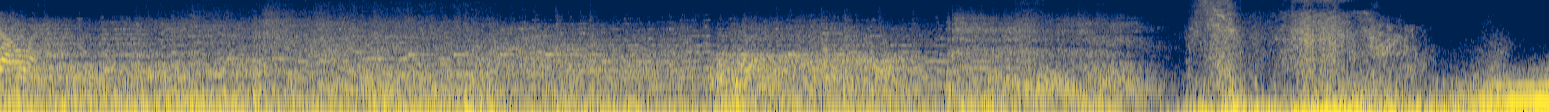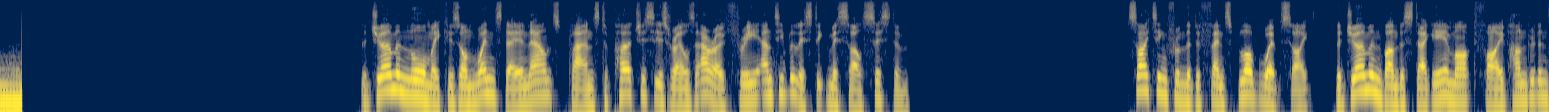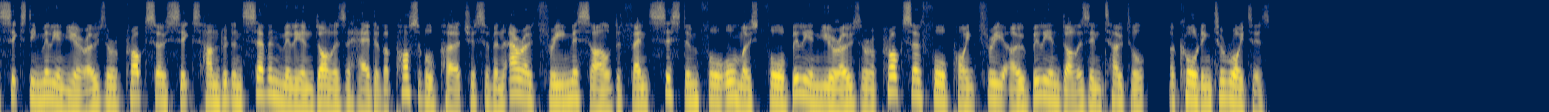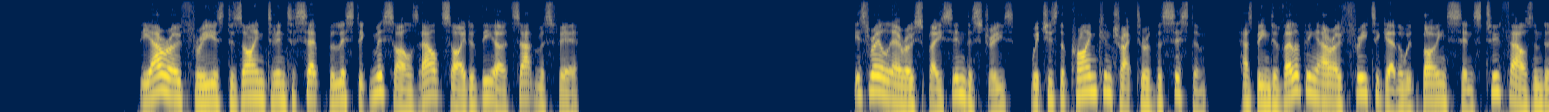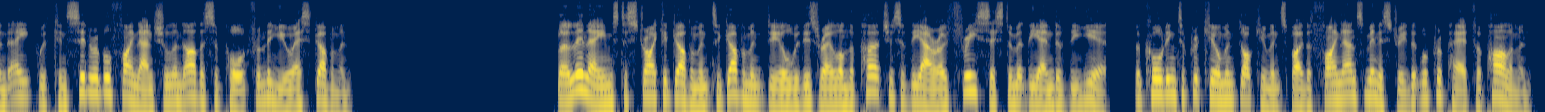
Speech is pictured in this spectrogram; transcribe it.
The German lawmakers on Wednesday announced plans to purchase Israel's Arrow 3 anti-ballistic missile system. Citing from the defense blog website, the German Bundestag earmarked 560 million euros or approximately $607 million ahead of a possible purchase of an Arrow 3 missile defense system for almost 4 billion euros or approximately $4.30 billion in total, according to Reuters. The Arrow 3 is designed to intercept ballistic missiles outside of the Earth's atmosphere. Israel Aerospace Industries, which is the prime contractor of the system, has been developing Arrow 3 together with Boeing since 2008 with considerable financial and other support from the US government. Berlin aims to strike a government-to-government deal with Israel on the purchase of the Arrow 3 system at the end of the year, according to procurement documents by the Finance Ministry that were prepared for Parliament.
